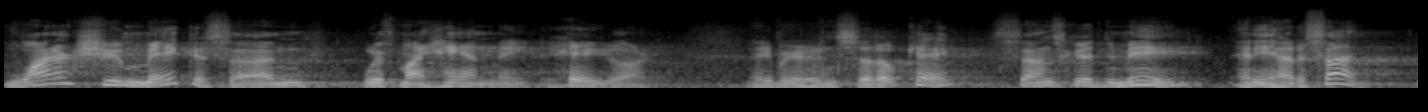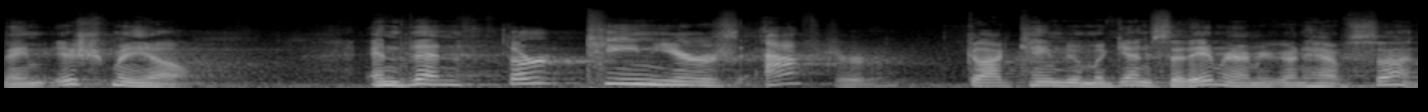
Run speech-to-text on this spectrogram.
Why don't you make a son with my handmaid, Hagar? Abraham said, Okay, sounds good to me. And he had a son named Ishmael. And then 13 years after, God came to him again and said, Abraham, you're going to have a son.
